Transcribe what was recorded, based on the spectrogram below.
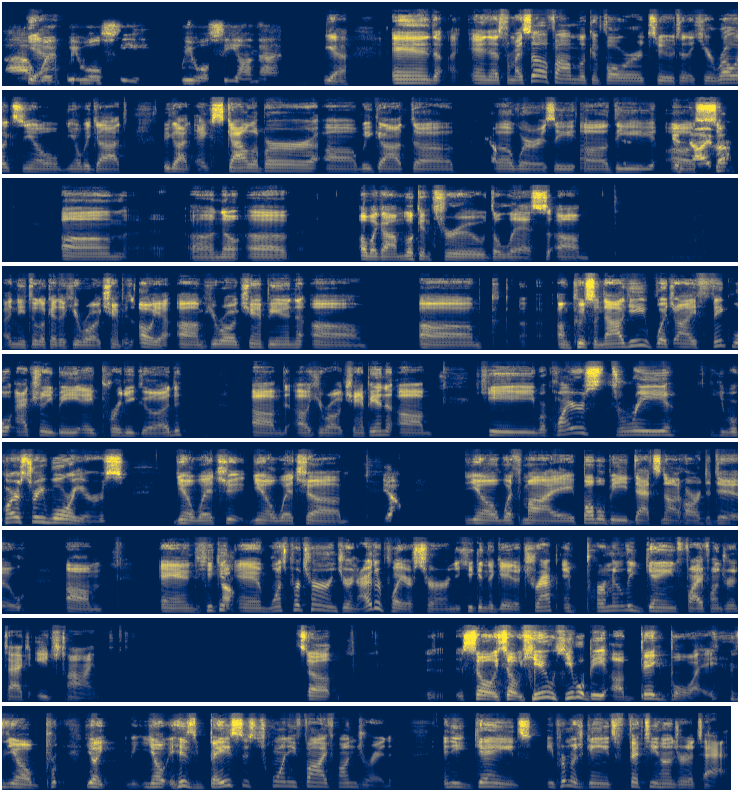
Uh, Yeah. we, we will see. We will see on that. Yeah, and and as for myself, I'm looking forward to to the heroics. You know, you know, we got we got Excalibur. Uh, we got uh, uh, where is he? Uh, the uh, so, um, uh, no, uh, oh my god, I'm looking through the list. Um, I need to look at the heroic champions. Oh yeah, um, heroic champion, um, um, um, Kusanagi, which I think will actually be a pretty good, um, a heroic champion. Um, he requires three. He requires three warriors. You know, which you know, which um, yeah, you know, with my bubble bead, that's not hard to do. Um, and he can, and once per turn during either player's turn, he can negate a trap and permanently gain 500 attack each time. So, so, so he he will be a big boy. You know, pr- you know, like you know, his base is 2,500, and he gains he pretty much gains 1,500 attack.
